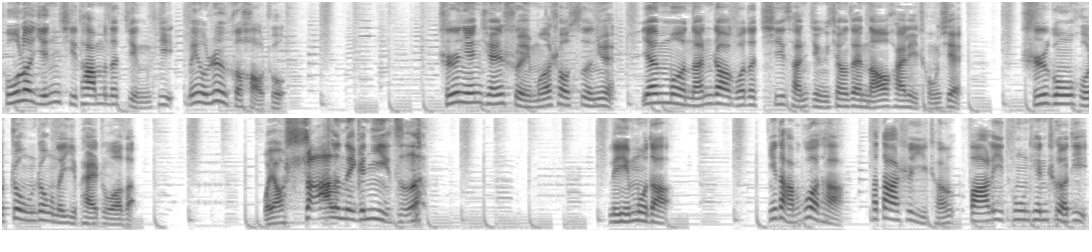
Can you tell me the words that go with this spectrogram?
除了引起他们的警惕，没有任何好处。十年前，水魔兽肆虐，淹没南诏国的凄惨景象在脑海里重现。石公虎重重的一拍桌子：“我要杀了那个逆子！”李牧道：“你打不过他，他大势已成，法力通天彻地，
